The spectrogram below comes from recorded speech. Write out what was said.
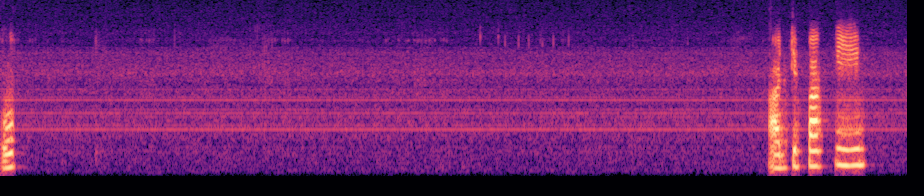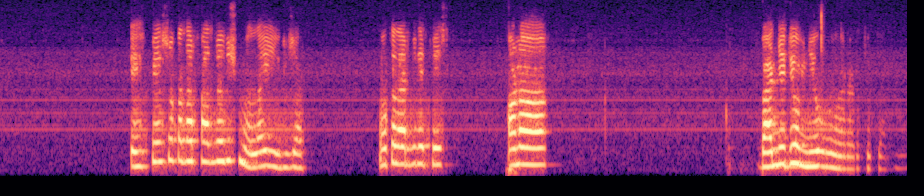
Hop. Hadi bakayım. FPS o kadar fazla düşmüyor la iyi güzel. O kadar bir FPS. Ana. Ben de diyorum niye bunlar hareket yapmıyor.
